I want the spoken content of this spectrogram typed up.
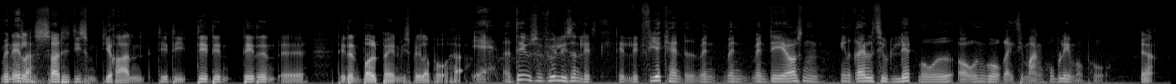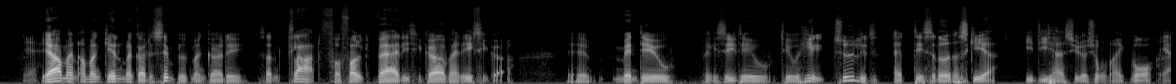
Men ellers så er det ligesom de rette, det, det, det, er den, det, er den, øh, det er den boldbane, vi spiller på her. Ja, og det er jo selvfølgelig sådan lidt, lidt, lidt firkantet, men, men, men det er også en, en relativt let måde at undgå rigtig mange problemer på. Ja, og man, og man, igen, man gør det simpelt, man gør det sådan klart for folk, hvad er det, de skal gøre, hvad er det, ikke skal gøre. Øh, men det er jo, man kan sige, det er, jo, det er jo helt tydeligt, at det er sådan noget, der sker i de her situationer, ikke? Hvor, Ja.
